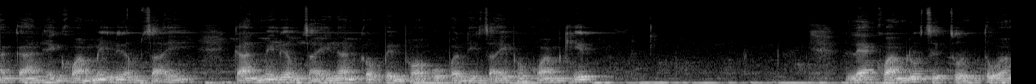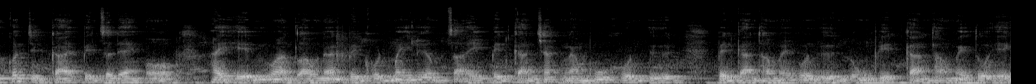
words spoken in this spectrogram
อาการแห่งความไม่เลื่อมใส การไม่เลื่อมใสนั้นก็เป็นเพราะอุปนิสัยเพราะความคิด และความรู้สึกส่วนตัวก็จึงกลายเป็นแสดงออก ให้เห็นว่าเรานั้นเป็นคนไม่เลื่อมใส เป็นการชักนำผู้คนอื่น เป็นการทำให้คนอื่นหลงผิด การทำให้ตัวเอง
